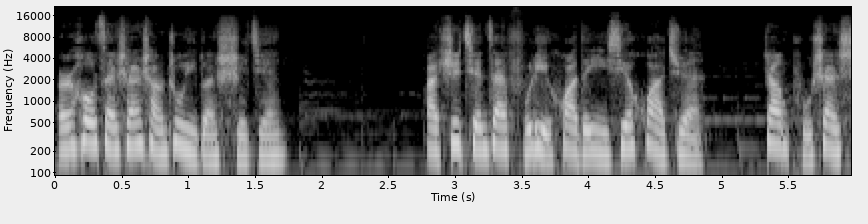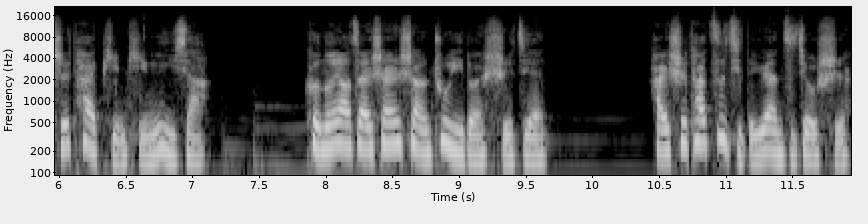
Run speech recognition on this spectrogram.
而后在山上住一段时间，把之前在府里画的一些画卷，让普善师太品评一下，可能要在山上住一段时间，还是她自己的院子就是。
